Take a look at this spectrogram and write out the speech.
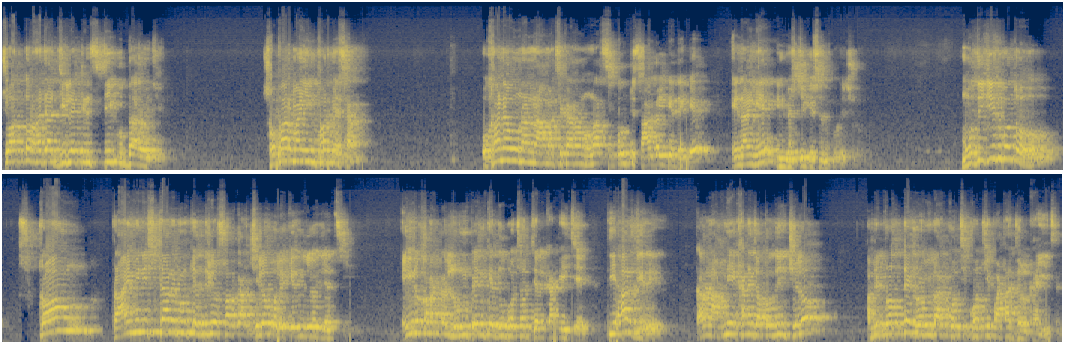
চুয়াত্তর হাজার জিলেটিন স্টিক উদ্ধার হয়েছে সোফার মাই ইনফরমেশন। ওখানেও ওনার নাম আছে, কারণ ওনার সিকিউরিটি সার্কেলকে দেখে এনআইএ ইনভেস্টিগেশন করেছিল। মোদিজির মতো স্ট্রং প্রাইম মিনিস্টার এবং কেন্দ্রীয় সরকার ছিল বলে কেন্দ্রীয় এজেন্সি। এইরকম একটা লুমপেনকে দু বছর জেল কাটিয়েছে তিহার জেলে। কারণ আপনি এখানে যতদিন ছিল, আপনি প্রত্যেক রবিবার কচি কচি পাঠার জল খাইয়েছেন।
